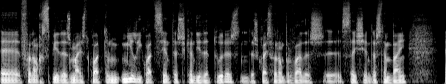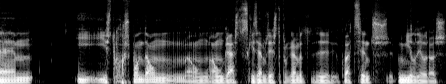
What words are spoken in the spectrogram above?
Uh, foram recebidas mais de 4.400 candidaturas, das quais foram aprovadas uh, 600 também. Um, e, e isto corresponde a um, a, um, a um gasto, se quisermos, deste programa de 400 mil euros.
